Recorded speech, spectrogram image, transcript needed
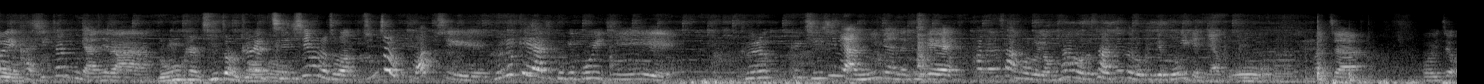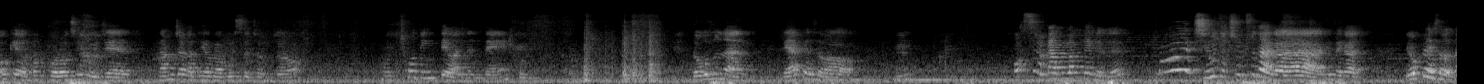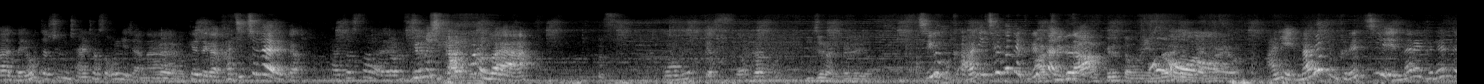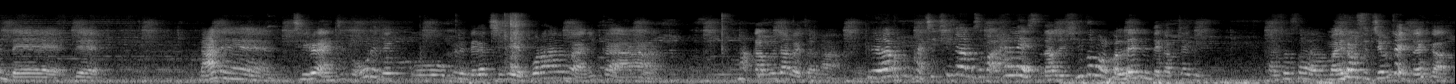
그게 가식적인 게 아니라. 너무 그냥 진짜로 그래 좋아서 진심으로 좋아. 진짜 맞지. 그렇게 해야지 그게 보이지. 그, 그 진심이 아니면은 그게 화면상으로 영상으로 사진으로 그게 보이겠냐고. 맞자 뭐 이제 어깨가 딱 벌어지고 이제 남자가 되어가고 있어 점점. 뭐 초딩 때 왔는데. 너그 누나 내 앞에서 응? 버스를 까불락대거든. 막 지 혼자 춤추다가 그 내가 옆에서 나 내 혼자 춤 잘 춰서 올리잖아. 네. 그래서 내가 같이 추자 이러니까 다 췄어. 이러면 지훈 씨 까부는 거야. 너무 웃겼어. 이젠 안 그래요. 지금 아니 최근에 아, 그랬다니까? 아 그랬다. 우리 옛날에 어. 그랬나요? 아니 옛날에는 그랬지. 옛날에 그랬는데 이제 나는 지를 안 지도 오래됐고 그래 내가 지를 예뻐라 하는 거 아니까 막 까불다가 있잖아. 그래 나도 좀 같이 치자 하면서 막 할래 했어. 나도 시동을 걸랬는데 갑자기 다쳤어요. 막 이러면서 지 혼자 있다니까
